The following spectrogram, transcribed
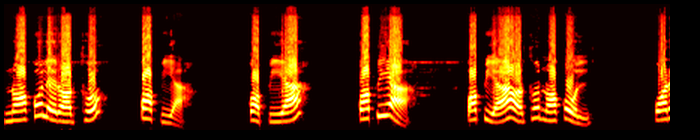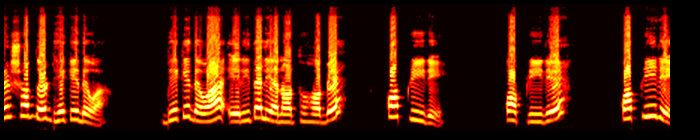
নকলের অর্থ কপিয়া কপিয়া কপিয়া কপিয়া অর্থ নকল পরের শব্দ ঢেকে দেওয়া ঢেকে দেওয়া এর ইতালিয়ান অর্থ হবে কপ্রিরে। কপ্রিরে কপ্রিরে।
